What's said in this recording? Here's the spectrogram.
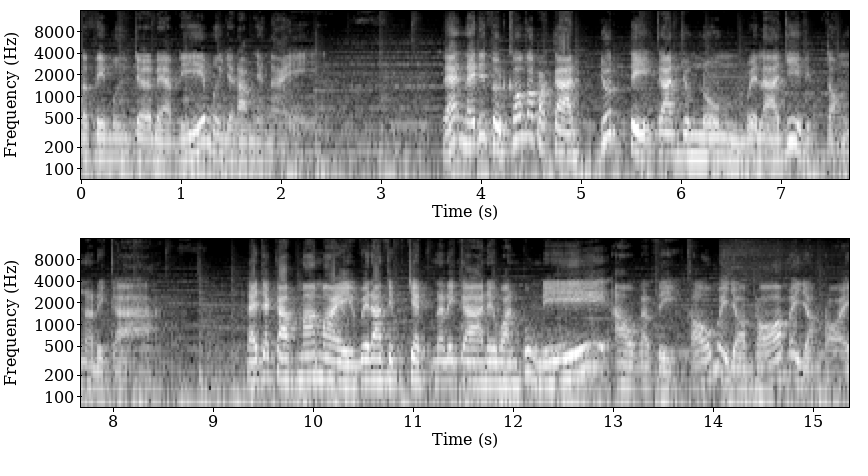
ละสิมึงเจอแบบนี้มึงจะทำยังไง และในที่สุดเขาก็ประกาศยุติการชุมนุมเวลา 22 นาฬิกา แต่จะกลับมาใหม่เวลา 17 นาฬิกาในวันพรุ่งนี้ เอากระสิเขาไม่ยอมท้อไม่ยอมถอย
